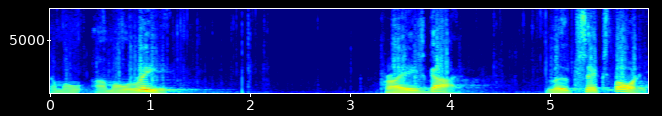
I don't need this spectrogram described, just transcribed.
I'm going I'm to read it. Praise God. Luke 6.40.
